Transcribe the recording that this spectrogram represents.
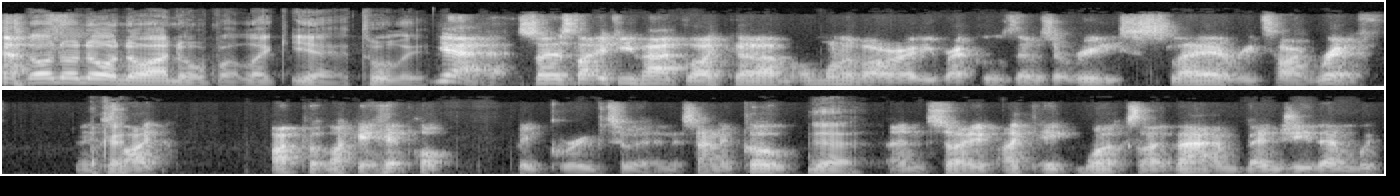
No, no, no, no. I know, but like, yeah, totally. Yeah, so it's like if you had like um, on one of our early records, there was a really slayery type riff, and it's Okay. like I put like a hip hop big groove to it, and it sounded cool. Yeah. And so like it works like that, and Benji then would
